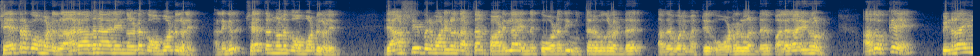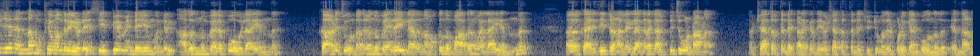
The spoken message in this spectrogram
ക്ഷേത്ര കോമ്പൗണ്ടുകൾ ആരാധനാലയങ്ങളുടെ കോമ്പൗണ്ടുകളിൽ അല്ലെങ്കിൽ ക്ഷേത്രങ്ങളുടെ കോമ്പൗണ്ടുകളിൽ രാഷ്ട്രീയ പരിപാടികൾ നടത്താൻ പാടില്ല എന്ന് കോടതി ഉത്തരവുകളുണ്ട് അതേപോലെ മറ്റ് ഓർഡറുകളുണ്ട് പല കാര്യങ്ങളുണ്ട്. അതൊക്കെ പിണറായി വിജയൻ എന്ന മുഖ്യമന്ത്രിയുടെ സി പി എമ്മിന്റെയും മുന്നിൽ അതൊന്നും വില പോവില്ല എന്ന് കാണിച്ചുകൊണ്ട് അതിനൊന്നും വിലയില്ലാതെ നമുക്കൊന്നും ബാധകമല്ല എന്ന് കരുതിയിട്ടാണ് അല്ലെങ്കിൽ അങ്ങനെ കൽപ്പിച്ചുകൊണ്ടാണ് ക്ഷേത്രത്തിന്റെ കടക്കൽ ദേവീക്ഷേത്രത്തിന്റെ ചുറ്റുമതിൽ പൊളിക്കാൻ പോകുന്നത് എന്നാണ്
